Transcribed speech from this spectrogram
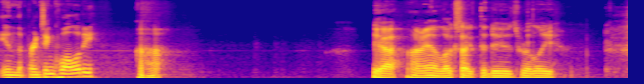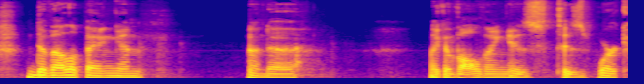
in the printing quality. Uh huh. Yeah, I mean, it looks like the dude's really developing and and uh like evolving his his work.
